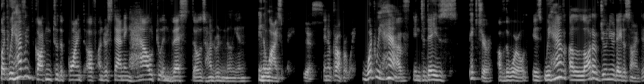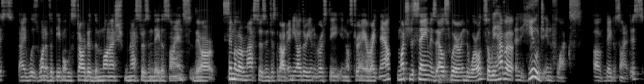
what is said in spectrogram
But we haven't gotten to the point of understanding how to invest those 100 million in a wise way. Yes. In a proper way. What we have in today's picture of the world is we have a lot of junior data scientists. I was one of the people who started the Monash Masters in Data Science. There are similar masters in just about any other university in Australia right now, much the same as elsewhere in the world. So we have a, a huge influx of data scientists.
